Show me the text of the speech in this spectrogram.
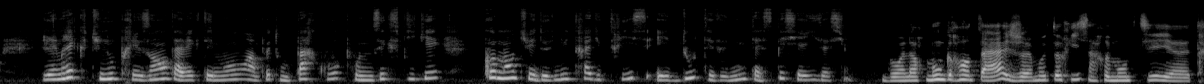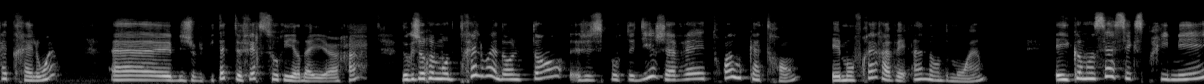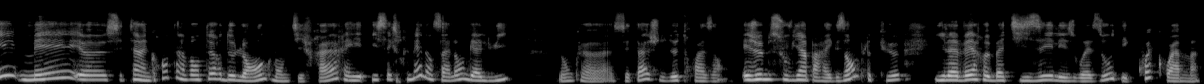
j'aimerais que tu nous présentes avec tes mots un peu ton parcours pour nous expliquer comment tu es devenue traductrice et d'où est venue ta spécialisation. Bon alors mon grand âge m'autorise à remonter euh, très très loin. Euh, je vais peut-être te faire sourire d'ailleurs. Hein. Donc je remonte très loin dans le temps, juste pour te dire, j'avais trois ou quatre ans et mon frère avait un an de moins. Et il commençait à s'exprimer, mais euh, c'était un grand inventeur de langue, mon petit frère, et il s'exprimait dans sa langue à lui, donc euh, cet âge de 2-3 ans. Et je me souviens par exemple que il avait rebaptisé les oiseaux des quaquams.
